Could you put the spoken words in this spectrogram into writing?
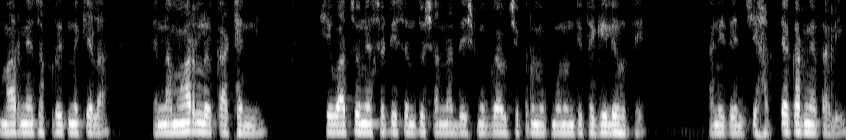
मारण्याचा प्रयत्न केला. त्यांना मारलं काठ्यांनी. हे वाचवण्यासाठी संतोषांना देशमुख गावचे प्रमुख म्हणून तिथे गेले होते आणि त्यांची हत्या करण्यात आली.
